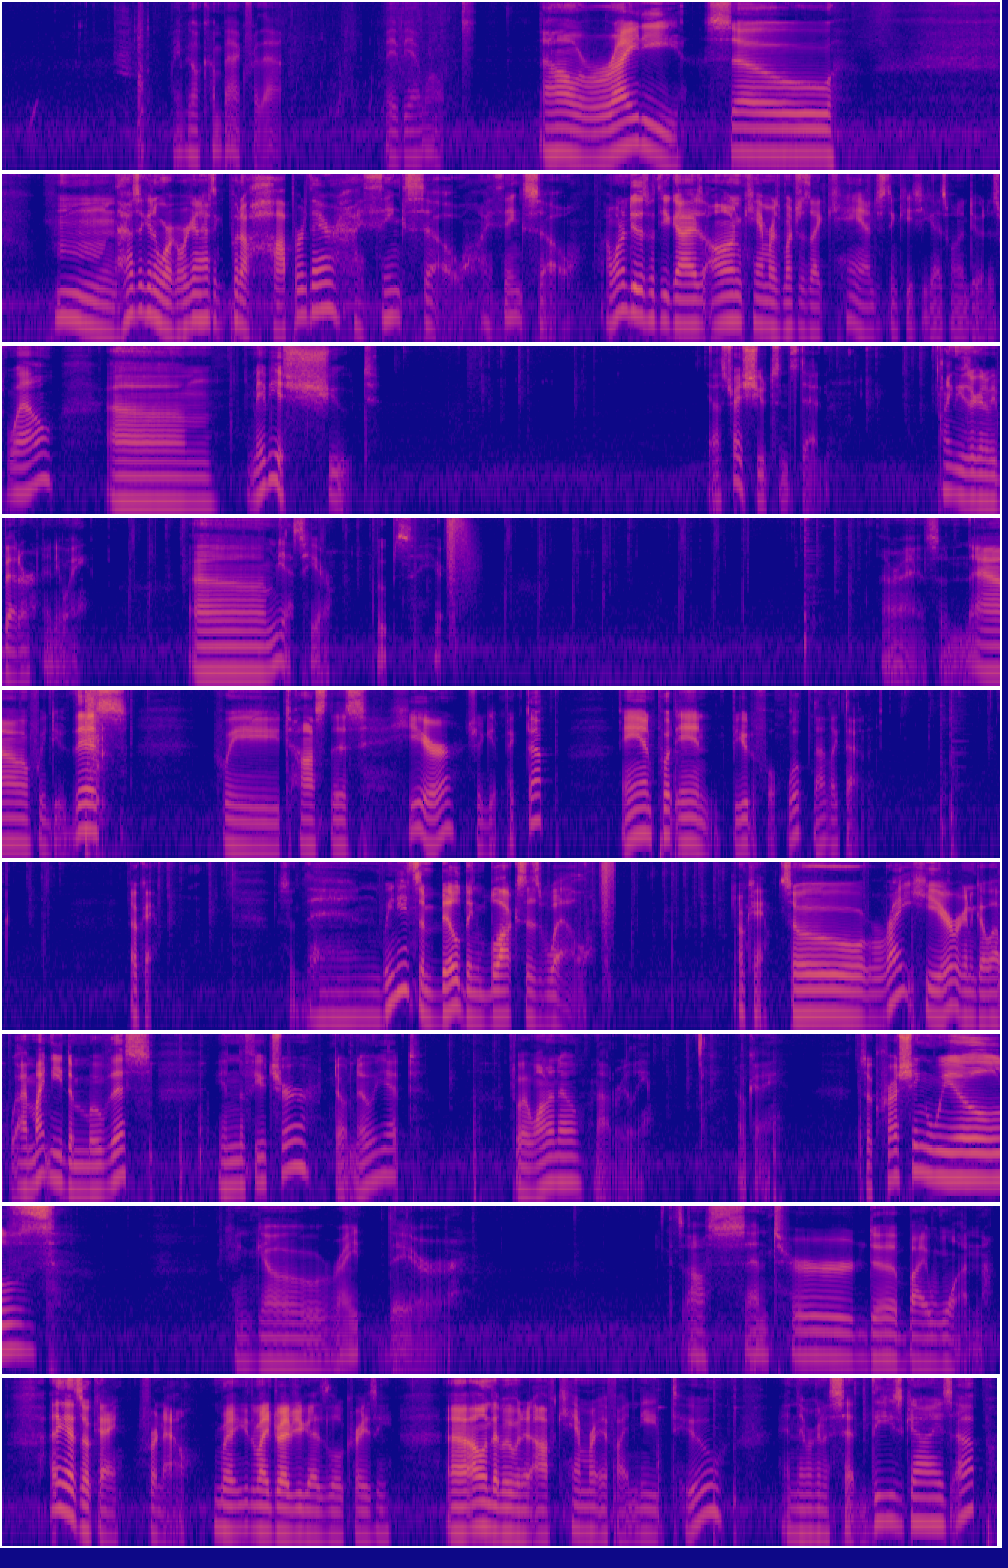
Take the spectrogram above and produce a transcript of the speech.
Maybe I'll come back for that. Maybe I won't. Alrighty. So... Hmm, how's it going to work? We're going to have to put a hopper there? I think so. I think so. I want to do this with you guys on camera as much as I can, just in case you guys want to do it as well. Um, maybe a chute. Yeah, let's try chutes instead. I think these are going to be better anyway. Um, yes, here. Oops, here. All right, so now if we do this, if we toss this here, should get picked up and put in. Beautiful. Whoop, not like that. Okay. So then we need some building blocks as well. Okay, so right here, we're going to go up. I might need to move this in the future. Don't know yet. Do I want to know? Not really. Okay. So crushing wheels can go right there. It's off-centered uh, by one. I think that's okay for now. Might, might drive you guys a little crazy. Uh, I'll end up moving it off camera if I need to. And then we're going to set these guys up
